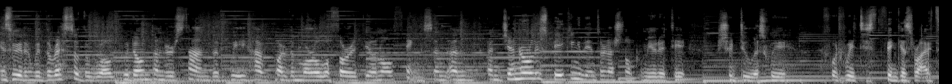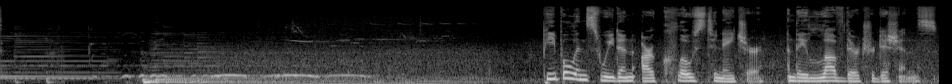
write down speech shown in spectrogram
in Sweden with the rest of the world who don't understand that we have, are the moral authority on all things. And, and, and generally speaking, the international community should do as we, what we think is right. People in Sweden are close to nature and they love their traditions.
